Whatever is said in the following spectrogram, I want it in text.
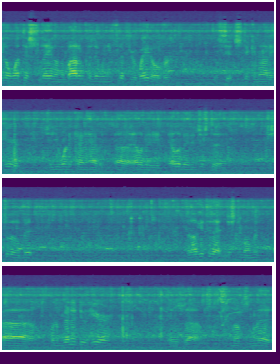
You don't want this laying on the bottom because then when you flip your weight over, you'll see it sticking out of here. So you want to kind of have it uh, elevated, elevated just a, just a little bit. But I'll get to that in just a moment. Uh, what I'm going to do here is uh, melt some lead.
